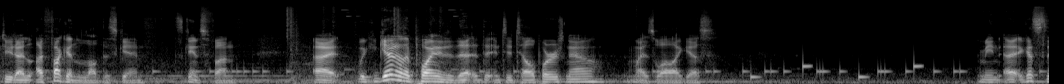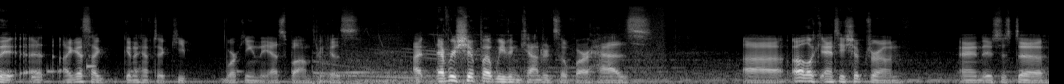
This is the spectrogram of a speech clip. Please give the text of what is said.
Dude, I, I fucking love this game. This game's fun. Alright, we can get another point into the, into teleporters now. Might as well, I guess. I mean, I guess the uh, I guess I'm gonna have to keep working in the S bomb because I, every ship that we've encountered so far has. Uh, oh look, anti-ship drone, and it's just a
